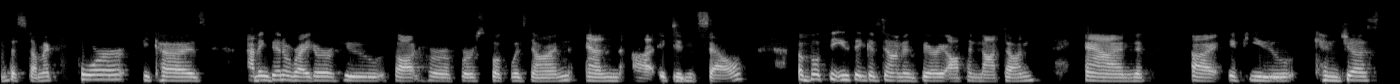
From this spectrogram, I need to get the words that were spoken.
the stomach for, because having been a writer who thought her first book was done and uh, it didn't sell, a book that you think is done is very often not done. And uh, if you can just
